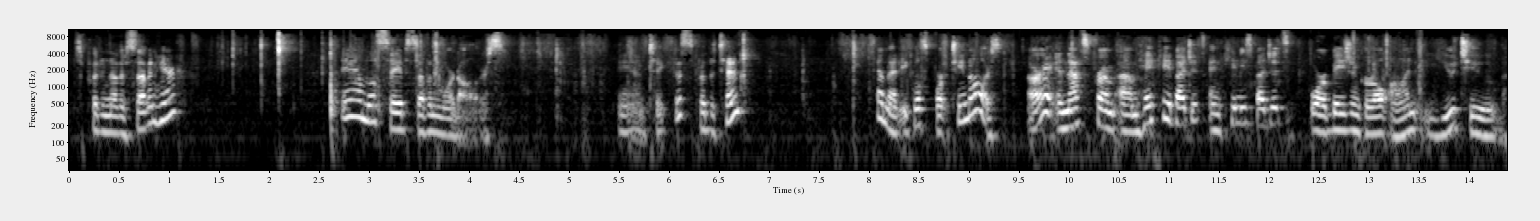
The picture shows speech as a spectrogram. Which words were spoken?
Let's put another 7 here. And we'll save 7 more dollars and take this for the 10 and that equals $14. All right, and that's from um, Hey K Budgets and Kimmy's Budgets for Bayesian Girl on YouTube.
